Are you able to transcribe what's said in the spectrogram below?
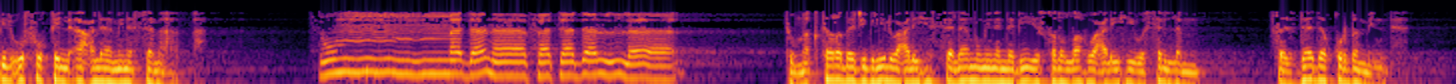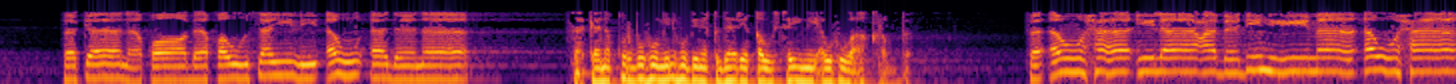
بالأفق الأعلى من السماء. ثم دنا فتدلى. ثم اقترب جبريل عليه السلام من النبي صلى الله عليه وسلم فازداد قربا منه. فكان قاب قوسين أو أدنى. فكان قربه منه بمقدار قوسين أو هو أقرب. فأوحى إلى عبده ما أوحى.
